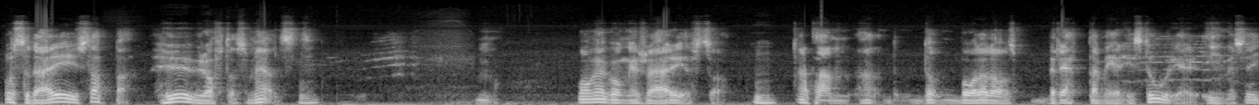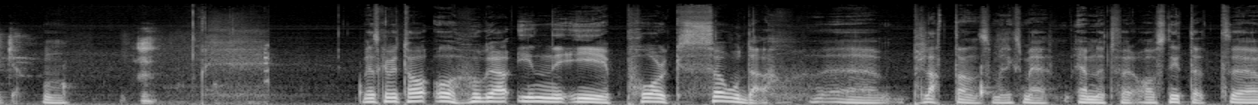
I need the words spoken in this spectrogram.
Och så där är ju Zappa hur ofta som helst. Mm. Många gånger så är det just så. Mm. Att han, han de, båda de berättar mer historier i musiken. Men ska vi ta och hugga in i Pork Soda? Eh, plattan som liksom är ämnet för avsnittet. Eh,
